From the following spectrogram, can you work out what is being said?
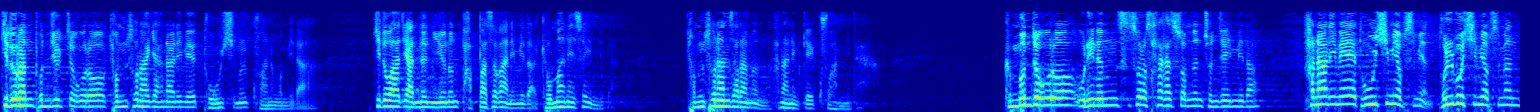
기도란 본질적으로 겸손하게 하나님의 도우심을 구하는 겁니다. 기도하지 않는 이유는 바빠서가 아닙니다. 교만해서입니다. 겸손한 사람은 하나님께 구합니다. 근본적으로 우리는 스스로 살아갈 수 없는 존재입니다. 하나님의 도우심이 없으면, 돌보심이 없으면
